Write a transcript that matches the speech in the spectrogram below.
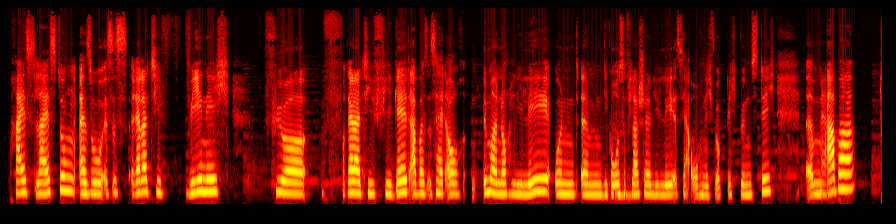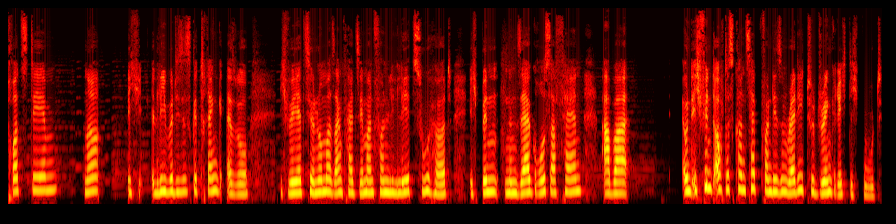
Preis-Leistung, also es ist relativ wenig für relativ viel Geld, aber es ist halt auch immer noch Lillet und ähm, die große mhm. Flasche Lillet ist ja auch nicht wirklich günstig. Ähm, ja. Aber trotzdem, ne, ich liebe dieses Getränk. Also ich will jetzt hier nur mal sagen, falls jemand von Lillet zuhört, ich bin ein sehr großer Fan, aber und ich finde auch das Konzept von diesem Ready to Drink richtig gut.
